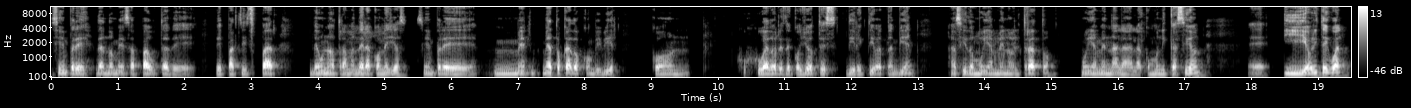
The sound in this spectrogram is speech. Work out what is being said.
siempre dándome esa pauta de, de participar de una u otra manera con ellos. Siempre me, me ha tocado convivir con ju- jugadores de Coyotes, directiva también. Ha sido muy ameno el trato, muy amena la, la comunicación. eh, y ahorita igual,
